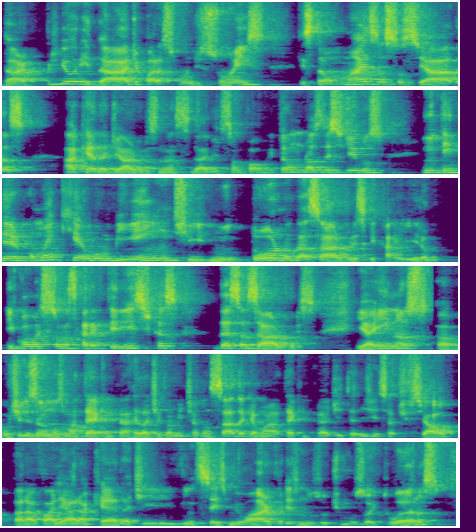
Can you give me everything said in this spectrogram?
dar prioridade para as condições que estão mais associadas à queda de árvores na cidade de São Paulo. Então, nós decidimos entender como é que é o ambiente no entorno das árvores que caíram e quais são as características dessas árvores. E aí nós uh, utilizamos uma técnica relativamente avançada, que é uma técnica de inteligência artificial, para avaliar a queda de 26 mil árvores nos últimos oito anos.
